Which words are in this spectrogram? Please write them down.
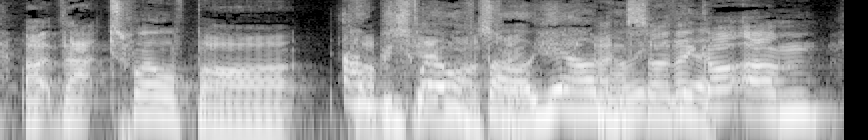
at that 12 bar. Oh, Club in 12 Denmark bar, Street. yeah, I know And it, so they yeah. got um,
